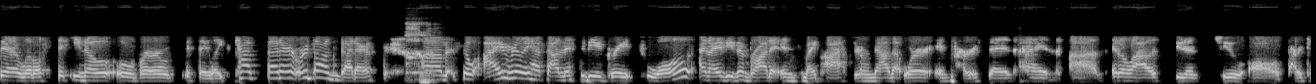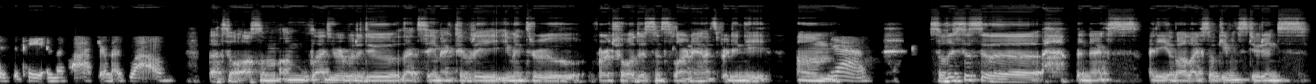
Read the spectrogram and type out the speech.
their little sticky note over if they liked cats better or dogs better. Um, so I really have found this to be a great tool, and I've even brought it into my classroom now that we're in person, and um, it allows students to all participate in the classroom as well. That's so awesome. I'm glad you were able to do that same activity even through virtual distance learning. That's pretty neat. Um, yeah. So this is the the next idea about like so giving students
